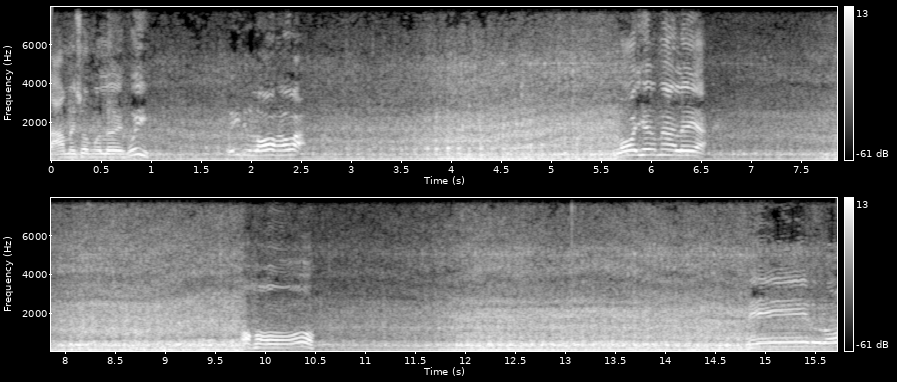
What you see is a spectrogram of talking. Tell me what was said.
ตามไปชมกันเลย หุยเฮ้ย ดูล้อเขาอะล้อเยอะมากเลยอะ โอ้โห นี่ดูล้อ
